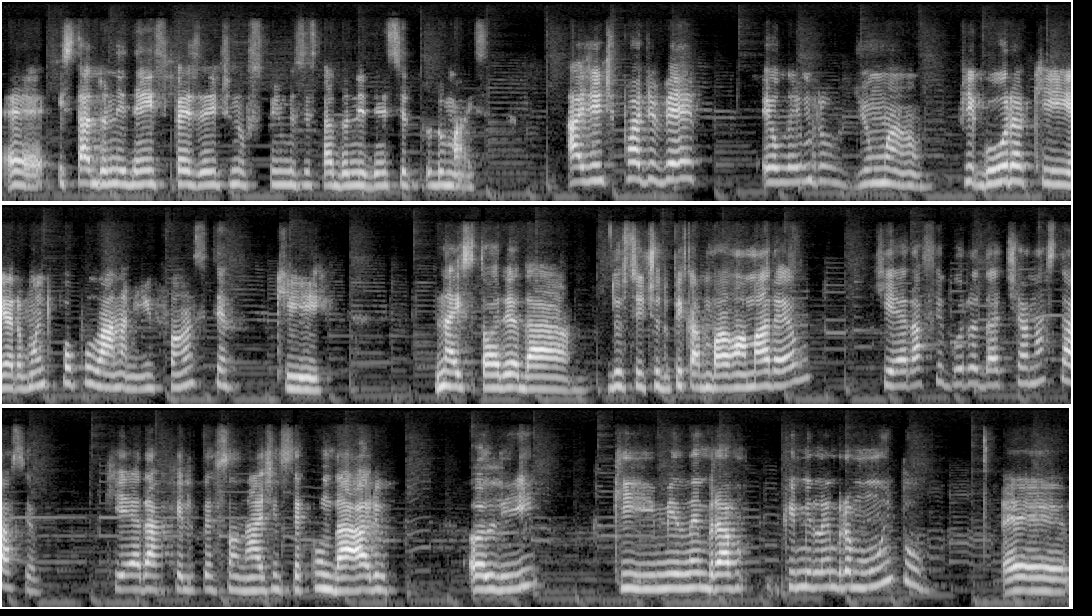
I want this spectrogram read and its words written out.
é, estadunidense presente nos filmes estadunidenses e tudo mais. A gente pode ver, eu lembro de uma figura que era muito popular na minha infância, que na história da, do sítio do Pica-Pau Amarelo, que era a figura da tia Anastácia, que era aquele personagem secundário ali que me lembrava, que me lembra muito é,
